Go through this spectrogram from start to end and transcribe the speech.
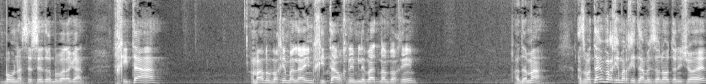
בואו נעשה סדר בבלגן. חיטה, אמרנו מברכים על האם חיטה אוכלים לבד, מה מברכים? אדמה. אז מתי מברכים על חיטה מזונות, אני שואל?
